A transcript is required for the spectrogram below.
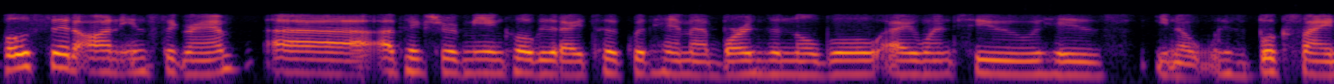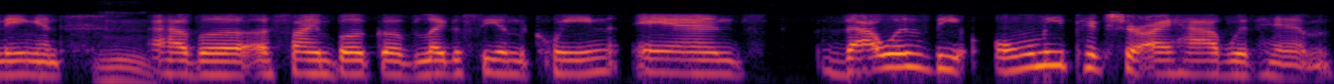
posted on Instagram uh, a picture of me and Kobe that I took with him at Barnes and Noble. I went to his, you know, his book signing, and I have a, a signed book of Legacy and the Queen, and that was the only picture I have with him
